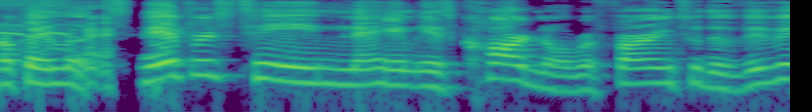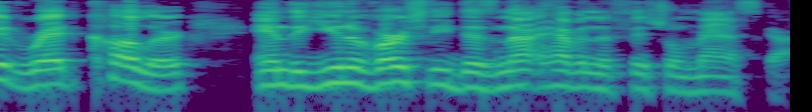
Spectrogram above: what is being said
okay, look. Stanford's team name is Cardinal, referring to the vivid red color, and the university does not have an official mascot.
